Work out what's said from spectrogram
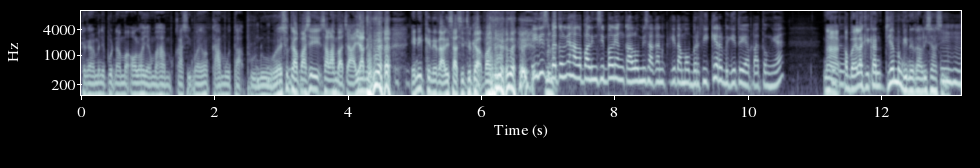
dengan menyebut nama Allah yang Maha Kasih kamu tak bunuh. Eh, sudah pasti salah baca ayat. Ini generalisasi juga pasti. Ini sebetulnya hal paling simpel yang kalau misalkan kita mau berpikir begitu ya Patung ya. Nah, Gitu. kembali lagi kan dia menggeneralisasi. Mhm.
